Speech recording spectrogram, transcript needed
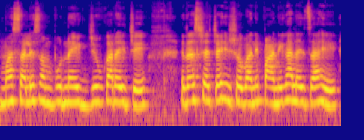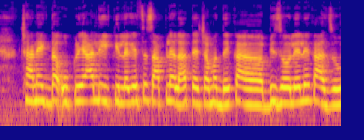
मसाले संपूर्ण एकजीव करायचे. रस्याच्या हिशोबाने पाणी घालायचं आहे. छान एकदा उकळी आली की लगेचच आपल्याला त्याच्यामध्ये का भिजवलेले काजू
